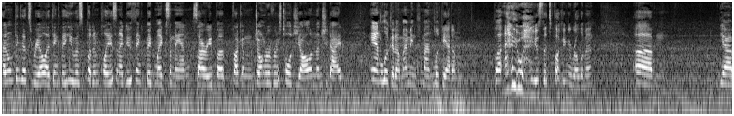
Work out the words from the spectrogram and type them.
I don't think that's real. I think that he was put in place, and I do think Big Mike's a man. Sorry, but fucking Joan Rivers told y'all, and then she died. And look at him. I mean, come on, look at him. But anyways, that's fucking irrelevant. Um, yeah,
